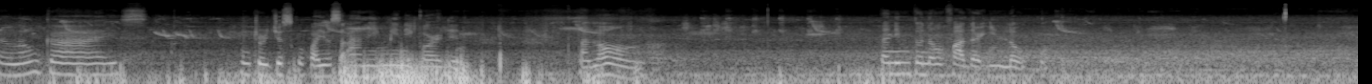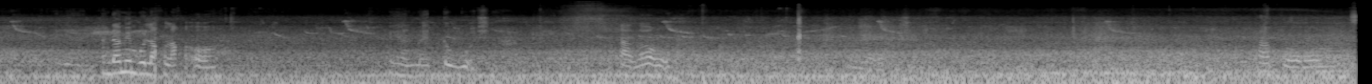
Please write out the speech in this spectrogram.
Hello guys! Introduce ko kayo sa aming mini garden. Talong. Tanim to ng father-in-law ko. Ayan. Ang daming bulaklak oh. Ayan, may tubo siya. Talong. Tapos,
